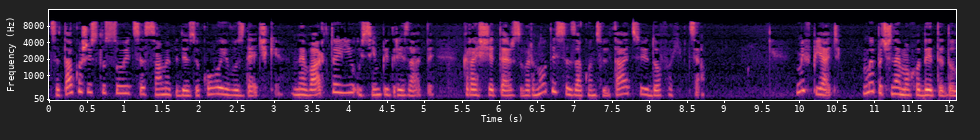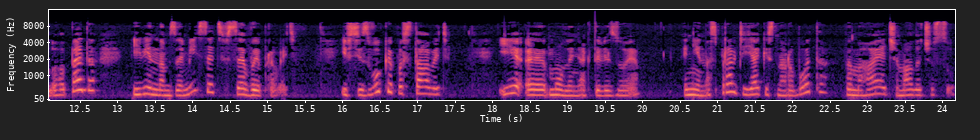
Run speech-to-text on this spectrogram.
Це також і стосується саме підязикової вуздечки. Не варто її усім підрізати. Краще теж звернутися за консультацією до фахівця. Міф 5. Ми почнемо ходити до логопеда, і він нам за місяць все виправить. І всі звуки поставить, і е, мовлення активізує. Ні, насправді якісна робота вимагає чимало часу.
